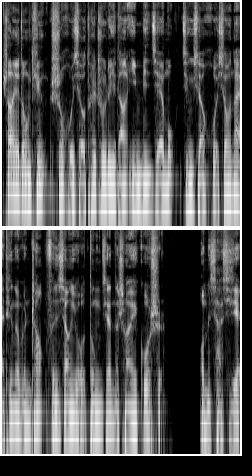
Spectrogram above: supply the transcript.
商业洞听是虎嗅推出的一档音频节目，精选虎嗅耐听的文章，分享有洞见的商业故事。我们下期见。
